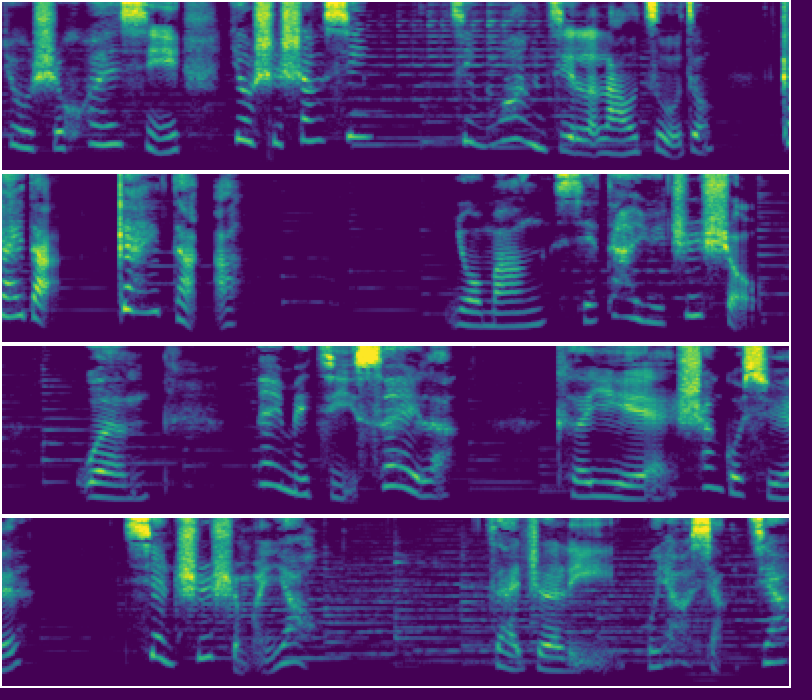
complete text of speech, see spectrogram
又是欢喜又是伤心，竟忘记了老祖宗。该打，该打。”又忙携黛玉之手，问：“妹妹几岁了？可也上过学？现吃什么药？”在这里不要想家，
